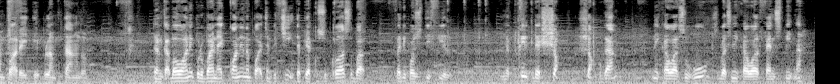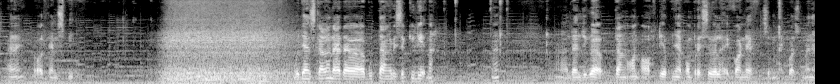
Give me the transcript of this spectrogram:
Nampak ada itik pulang petang tu dan kat bawah ni perubahan aircon ni nampak macam kecil tapi aku suka sebab very positive feel. Punya click dia shock shock pegang. Ni kawal suhu sebelah sini kawal fan speed lah. Eh? kawal fan speed. Kemudian sekarang dah ada butang recirculate lah. Eh? dan juga butang on off dia punya kompresor lah aircon dia sebenarnya.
